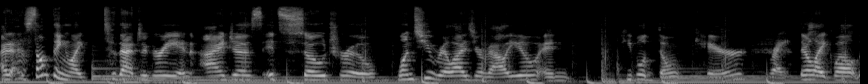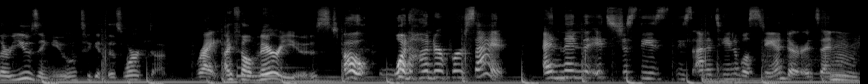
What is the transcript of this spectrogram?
I, something like to that degree, and I just it's so true. Once you realize your value and people don't care, Right. they're like, well, they're using you to get this work done. Right. I felt very used. Oh, 100%. And then it's just these these unattainable standards and Mm.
